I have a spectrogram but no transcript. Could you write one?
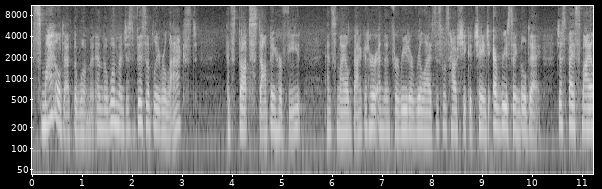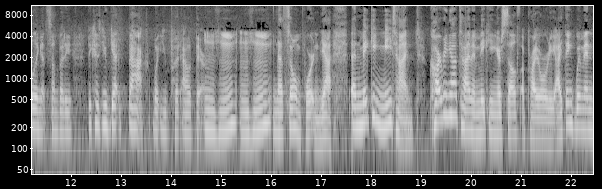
smiled at the woman and the woman just visibly relaxed and stopped stomping her feet and smiled back at her and then farida realized this was how she could change every single day. Just by smiling at somebody because you get back what you put out there. Mm-hmm. Mm-hmm. And that's so important. Yeah. And making me time, carving out time and making yourself a priority. I think women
